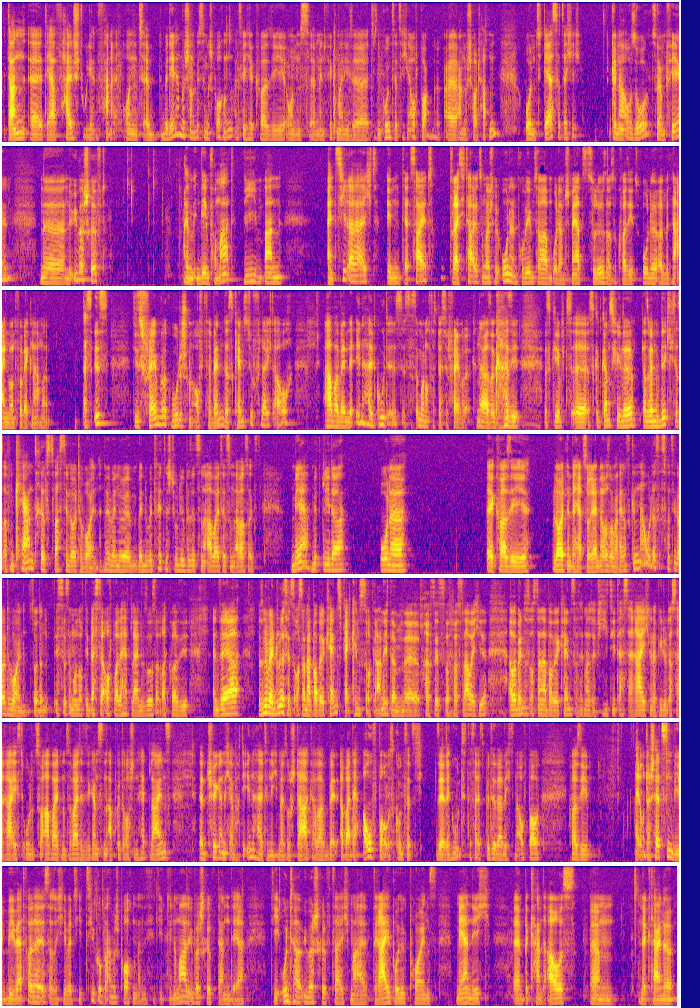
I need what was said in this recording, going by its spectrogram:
Dann äh, der Fallstudien-Funnel. Und äh, über den haben wir schon ein bisschen gesprochen, als wir hier quasi uns ähm, in Figma diese, diesen grundsätzlichen Aufbau ange äh, angeschaut hatten. Und der ist tatsächlich genau so zu empfehlen. Eine, eine Überschrift ähm, in dem Format, wie man ein Ziel erreicht, in der Zeit, 30 Tage zum Beispiel, ohne ein Problem zu haben oder einen Schmerz zu lösen, also quasi ohne, also mit einer Einwandvorwegnahme. Das ist, dieses Framework wurde schon oft verwendet, das kennst du vielleicht auch. Aber wenn der Inhalt gut ist, ist das immer noch das beste Framework. Ne? Also quasi, es gibt, äh, es gibt ganz viele, also wenn du wirklich das auf den Kern triffst, was die Leute wollen. Ne? Wenn, du, wenn du mit Fitnessstudio-Besitzern arbeitest und einfach sagst, mehr Mitglieder ohne äh, quasi Leuten hinterher zu rennen oder so. Wenn das genau das ist, was die Leute wollen, so, dann ist das immer noch die beste Aufbau der Headline. So ist einfach quasi ein sehr, also nur wenn du das jetzt aus deiner Bubble kennst, vielleicht kennst du auch gar nicht, dann äh, fragst du jetzt, was laber ich hier. Aber wenn du es aus deiner Bubble kennst, dass immer so, wie sie das erreichen oder wie du das erreichst, ohne zu arbeiten und so weiter, diese ganzen abgedroschenen Headlines, dann triggern dich einfach die Inhalte nicht mehr so stark, aber, aber der Aufbau ist grundsätzlich sehr, sehr gut. Das heißt, bitte da nicht den Aufbau quasi äh, unterschätzen, wie, wie wertvoll er ist. Also hier wird die Zielgruppe angesprochen, dann die, die normale Überschrift, dann der, die Unterüberschrift, sage ich mal, drei Bullet Points, mehr nicht, äh, bekannt aus, ähm, eine kleine,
